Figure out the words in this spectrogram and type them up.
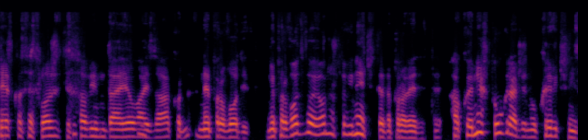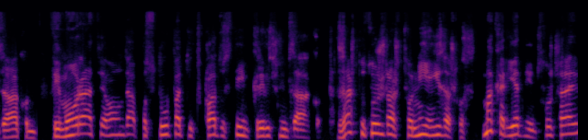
teško se složiti s ovim da je ovaj zakon neprovodiv. Neprovodivo je ono što vi nećete da provedete. Ako je nešto ugrađeno u krivični zakon, vi morate onda postupati u skladu s tim krivičnim zakonom. Zašto tužilaštvo nije izašlo makar jednim slučajem slučaj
